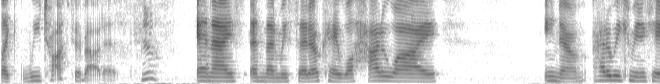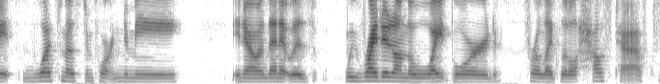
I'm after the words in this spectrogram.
Like we talked about it. Yeah. And i and then we said, okay, well, how do I, you know, how do we communicate what's most important to me, you know? And then it was we write it on the whiteboard for like little house tasks,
